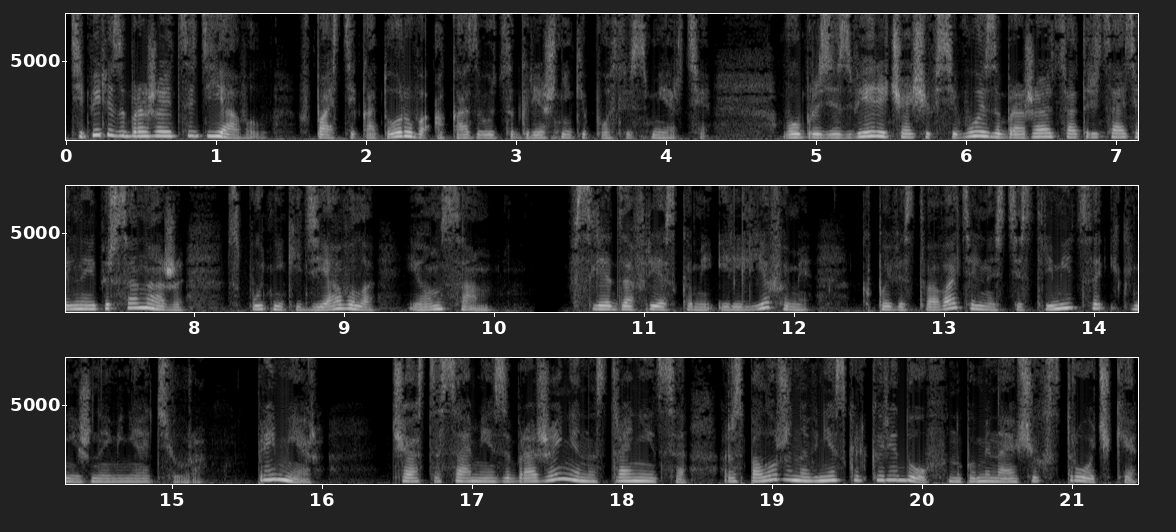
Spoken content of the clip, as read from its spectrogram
теперь изображается дьявол, в пасти которого оказываются грешники после смерти. В образе зверя чаще всего изображаются отрицательные персонажи, спутники дьявола и он сам. Вслед за фресками и рельефами к повествовательности стремится и книжная миниатюра. Пример — Часто сами изображения на странице расположены в несколько рядов, напоминающих строчки,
